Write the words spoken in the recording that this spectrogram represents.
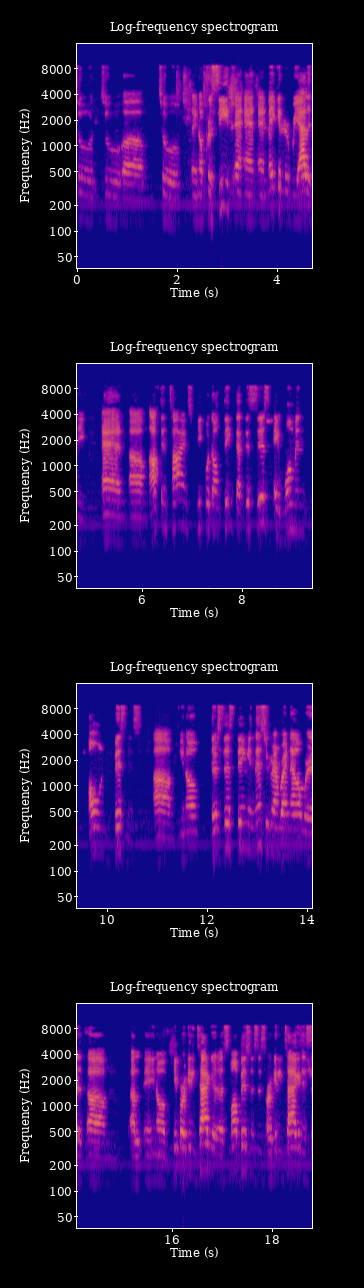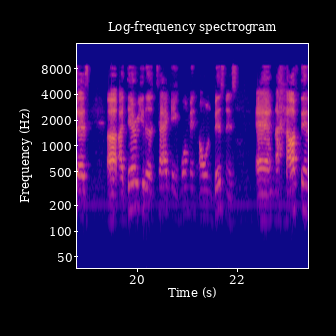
to to uh, to you know proceed and, and, and make it a reality. And um, oftentimes people don't think that this is a woman owned business. Um, you know, there's this thing in Instagram right now where um, uh, you know people are getting tagged. Uh, small businesses are getting tagged, and it says, uh, "I dare you to tag a woman-owned business." And often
